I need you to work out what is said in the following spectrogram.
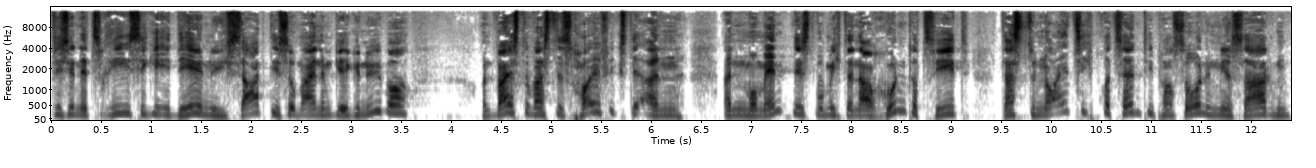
das sind jetzt riesige Ideen und ich sage die so meinem Gegenüber. Und weißt du, was das häufigste an, an Momenten ist, wo mich dann auch runterzieht, dass zu 90 Prozent die Personen mir sagen,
